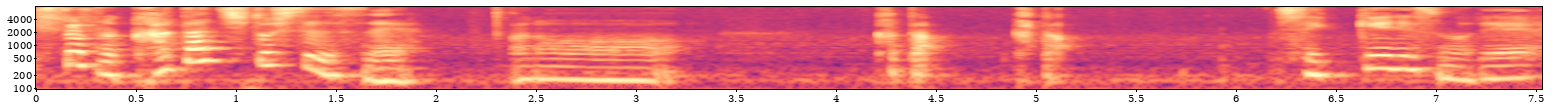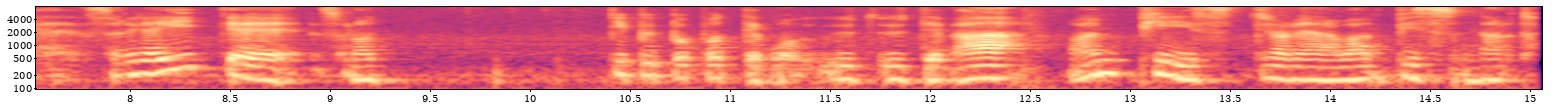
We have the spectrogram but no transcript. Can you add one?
一つの形としてですね、あの型型。設計ですのでそれがいいってそのピッピッポポってこう打てばワンピースって言われたらワンピースになると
